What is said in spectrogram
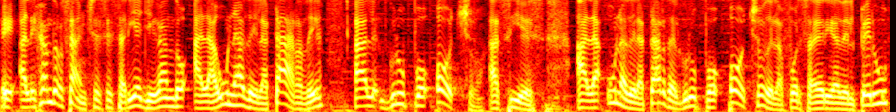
Eh, Alejandro Sánchez estaría llegando a la una de la tarde al grupo 8, así es, a la una de la tarde al grupo 8 de la Fuerza Aérea del Perú.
